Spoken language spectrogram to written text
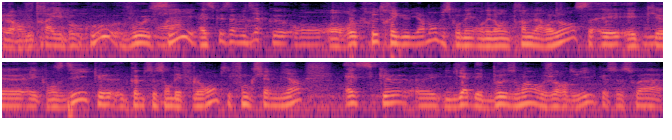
Alors vous travaillez beaucoup, vous aussi. Voilà. Est-ce que ça veut dire qu'on on recrute régulièrement puisqu'on est, on est dans le train de la relance et, et que- et qu'on se dit que comme ce sont des fleurons qui fonctionnent bien, est-ce qu'il y a des besoins aujourd'hui, que ce soit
